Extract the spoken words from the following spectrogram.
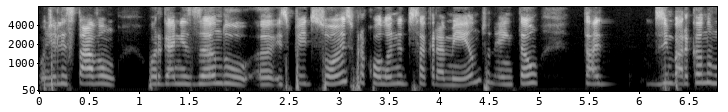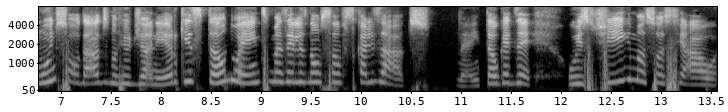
onde eles estavam organizando uh, expedições para a colônia do Sacramento, né? Então, está desembarcando muitos soldados no Rio de Janeiro que estão doentes, mas eles não são fiscalizados. Né? Então, quer dizer, o estigma social,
